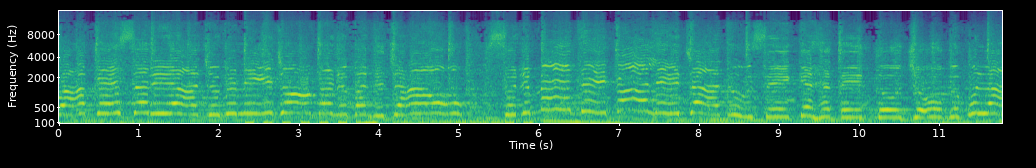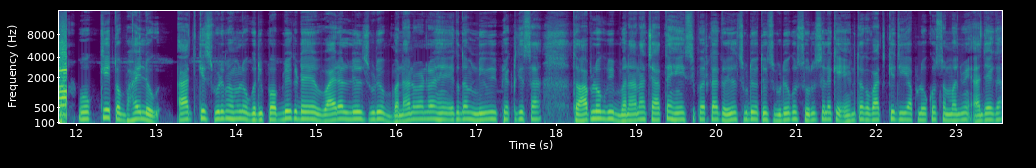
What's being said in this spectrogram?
पाके सरिया जुगनी जोगन बन जाओ। सुर में दे काले जादू से कह दे तो जोग बुला। ओके तो भाई लोग आज की इस वीडियो में हम लोग republic day viral reels video बनाने वाले हैं, एकदम न्यू इफ़ेक्ट के साथ। तो आप लोग भी बनाना चाहते हैं इसी प्रकार के रील्स वीडियो तो इस वीडियो को शुरू से लेकर एंड तक वॉच कीजिए, आप लोग को समझ में आ जाएगा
